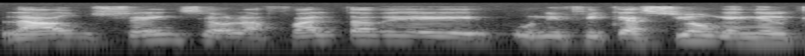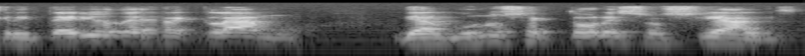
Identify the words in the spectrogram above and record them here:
la ausencia o la falta de unificación en el criterio de reclamo de algunos sectores sociales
